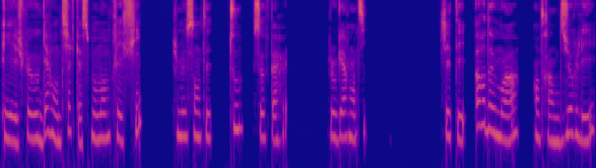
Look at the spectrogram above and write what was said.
Et je peux vous garantir qu'à ce moment précis, je me sentais tout sauf parfait. Je vous garantis. J'étais hors de moi, en train d'hurler,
